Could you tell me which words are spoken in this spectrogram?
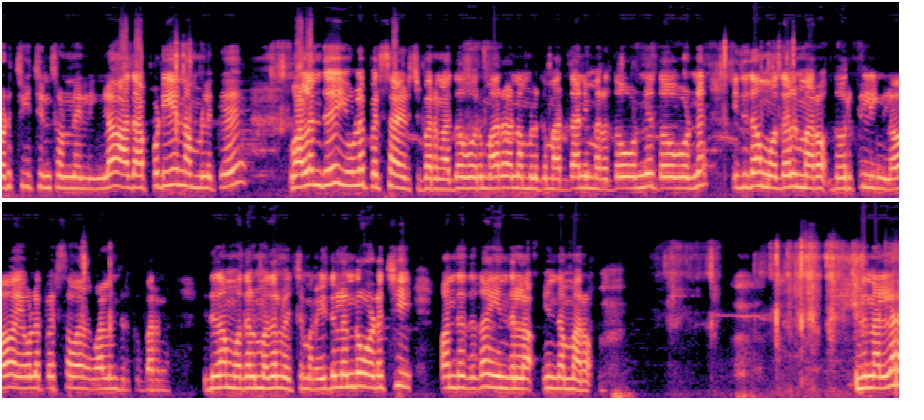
உடச்சிக்கிச்சின்னு சொன்னேன் இல்லைங்களா? அது அப்படியே நம்மளுக்கு வளர்ந்து இவ்வளோ பெருசாகிடுச்சு பாருங்கள் அதோ ஒரு மரம் நம்மளுக்கு மருதாணி மரம் தோ ஒன்று தோ ஒன்று இதுதான் முதல் மரம். இதோ இருக்கு இல்லைங்களா? எவ்வளோ பெருசாக வ வளர்ந்துருக்கு பாருங்கள் இதுதான் முதல் முதல் வச்ச மரம். இதுலேருந்து உடச்சி வந்தது தான் இந்த இந்த மரம். இது நல்லா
